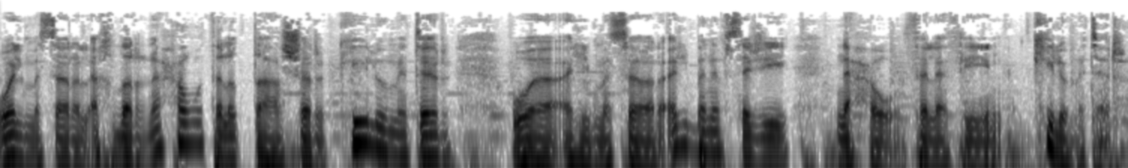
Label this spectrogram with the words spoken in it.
والمسار الأخضر نحو 13 كيلومتر والمسار البنفسجي نحو 30 كيلومتر.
